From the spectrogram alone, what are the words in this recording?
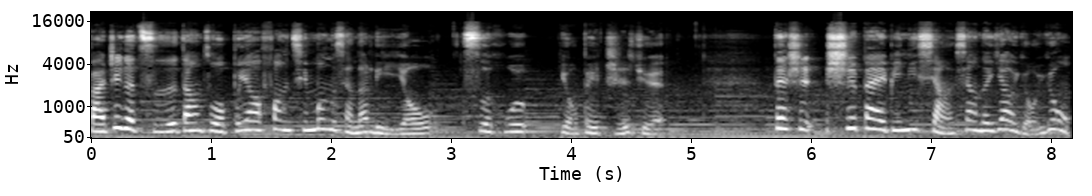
把这个词当做不要放弃梦想的理由，似乎有被直觉。但是失败比你想象的要有用。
